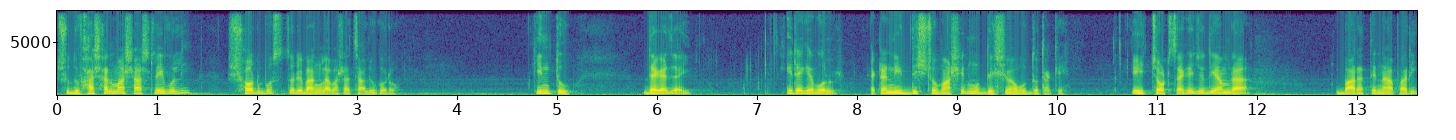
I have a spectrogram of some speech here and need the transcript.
শুধু ভাষার মাস আসলেই বলি, সর্বস্তরে বাংলা ভাষা চালু করো। কিন্তু দেখা যায়, এটা কেবল একটা নির্দিষ্ট মাসের মধ্যে সীমাবদ্ধ থাকে। এই চর্চাকে যদি আমরা বাড়াতে না পারি,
